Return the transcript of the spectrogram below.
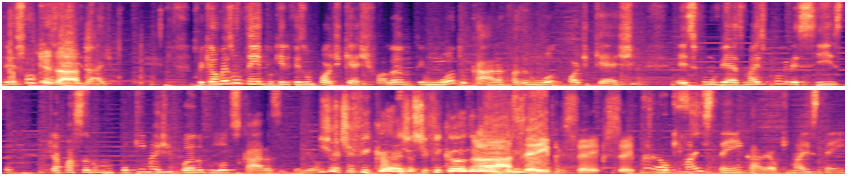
Ver só o que é realidade. Porque ao mesmo tempo que ele fez um podcast falando, tem um outro cara fazendo um outro podcast, esse com um viés mais progressista, já passando um pouquinho mais de pano pros outros caras, entendeu? Justifica, é justificando, né? Ah, sempre, sempre, sempre. É, é, o que mais tem, cara, é o que mais tem,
